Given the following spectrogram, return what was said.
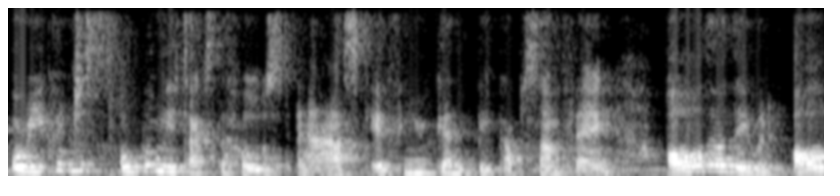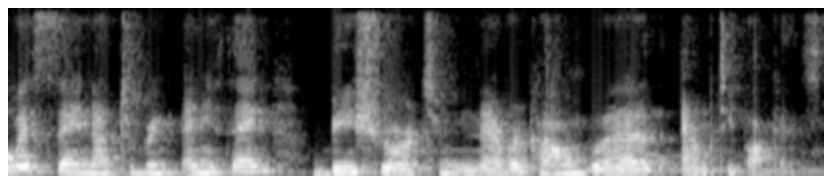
or you can just openly text the host and ask if you can pick up something. Although they would always say not to bring anything, be sure to never come with empty pockets.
